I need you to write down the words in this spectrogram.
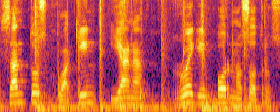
Santos Joaquín y Ana, rueguen por nosotros.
